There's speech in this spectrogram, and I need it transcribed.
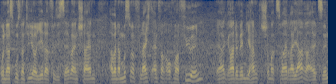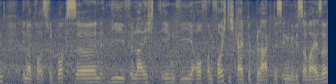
und das muss natürlich auch jeder für sich selber entscheiden. Aber da muss man vielleicht einfach auch mal fühlen, ja, gerade wenn die Hand schon mal zwei, drei Jahre alt sind, in der CrossFit-Box, äh, die vielleicht irgendwie auch von Feuchtigkeit geplagt ist in gewisser Weise,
